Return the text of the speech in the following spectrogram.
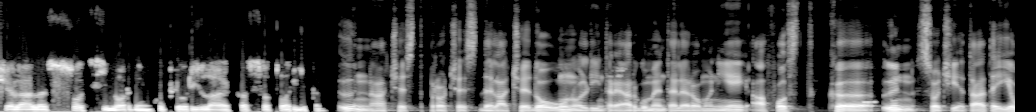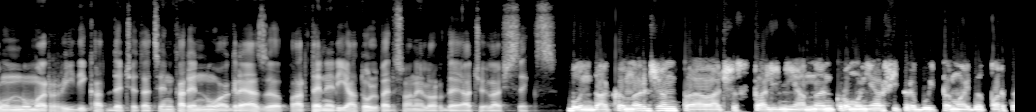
cele ale soților din cuplurile căsătorite. În acest proces de la CEDO, unul dintre argumentele României a fost că în societate e un număr ridicat de cetățeni care nu agrează parteneriatul persoanelor de același sex. Bun, dacă mergem pe acest aliniament, România ar fi trebuit pe mai departe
